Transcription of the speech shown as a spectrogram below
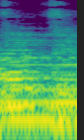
I'll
